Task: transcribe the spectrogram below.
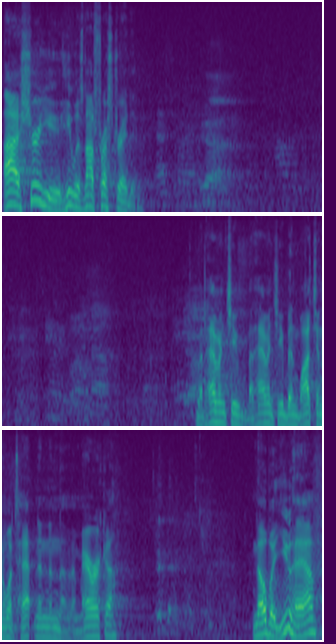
I assure you, he was not frustrated. But haven't you, but haven't you been watching what's happening in America? No, but you have.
